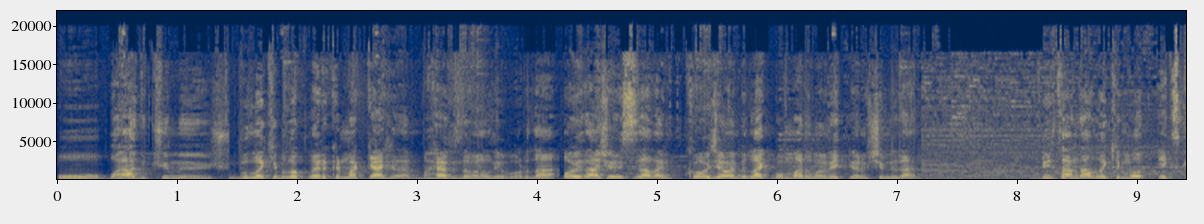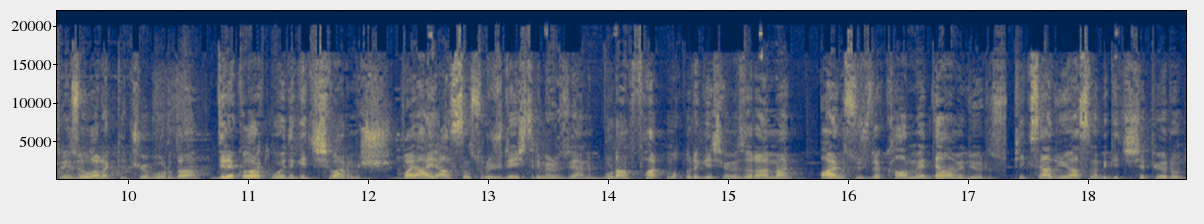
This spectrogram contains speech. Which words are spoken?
Oo bayağı güçlüymüş. Bu Lucky blokları kırmak gerçekten bayağı bir zaman alıyor bu arada. O yüzden şöyle sizlerden kocaman bir like bombardımanı bekliyorum şimdiden. Bir tane daha Lucky Mod Exclusive olarak geçiyor bu arada. Direkt olarak bu oyunda geçiş varmış. Bayağı iyi. Aslında sunucu değiştirmiyoruz yani. Buradan farklı modlara geçmemize rağmen aynı sunucuda kalmaya devam ediyoruz. Pixel dünyasına bir geçiş yapıyorum.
